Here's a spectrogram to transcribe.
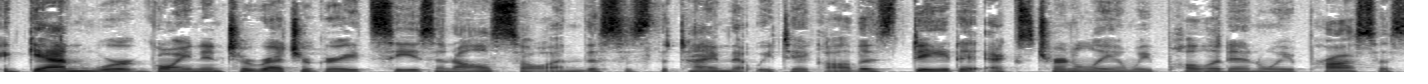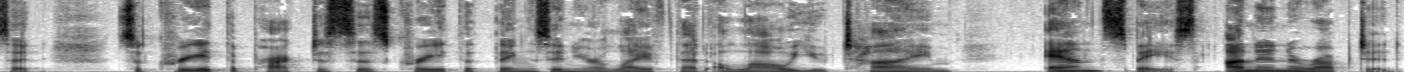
Again, we're going into retrograde season also, and this is the time that we take all this data externally and we pull it in and we process it. So, create the practices, create the things in your life that allow you time and space uninterrupted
